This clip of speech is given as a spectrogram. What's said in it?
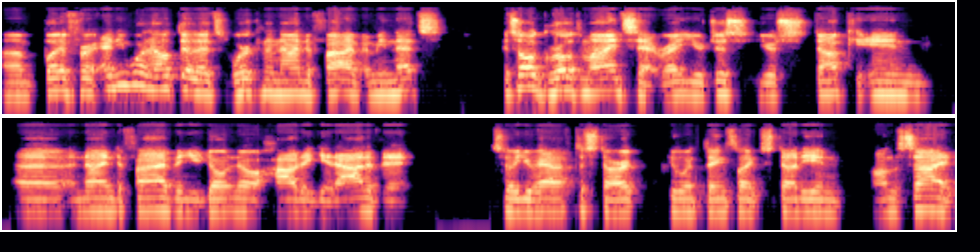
Um, but for anyone out there that's working a nine to five, I mean that's it's all growth mindset, right? You're just you're stuck in uh, a nine to five and you don't know how to get out of it. So you have to start doing things like studying on the side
